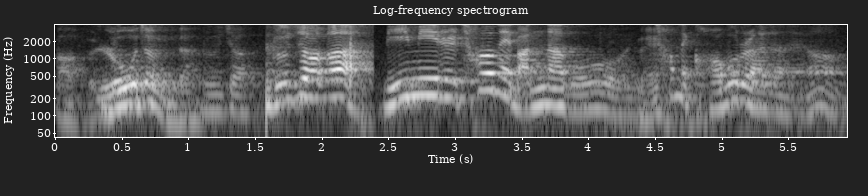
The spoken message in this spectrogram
어, 로저입니다. 루저 루저가 미미를 처음에 만나고 네. 처음에 거부를 하잖아요.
